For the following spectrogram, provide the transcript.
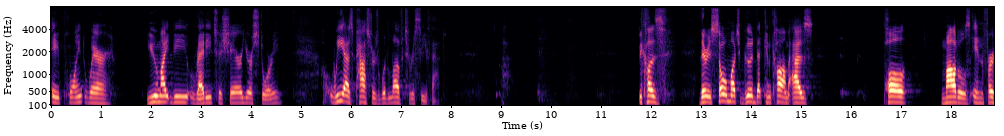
a point where you might be ready to share your story, we as pastors would love to receive that. because there is so much good that can come as Paul models in 1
